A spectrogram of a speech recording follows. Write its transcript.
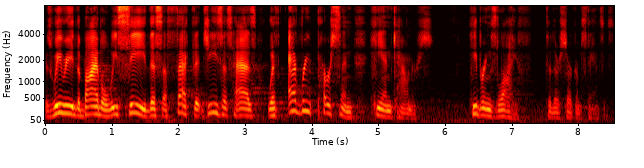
As we read the Bible, we see this effect that Jesus has with every person he encounters. He brings life to their circumstances.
